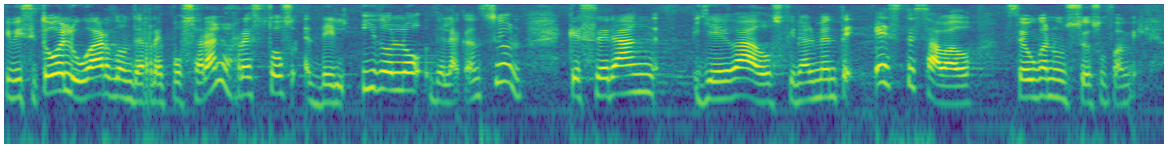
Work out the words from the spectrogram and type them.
y visitó el lugar donde reposarán los restos del ídolo de la canción, que serán llevados finalmente este sábado, según anunció su familia.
